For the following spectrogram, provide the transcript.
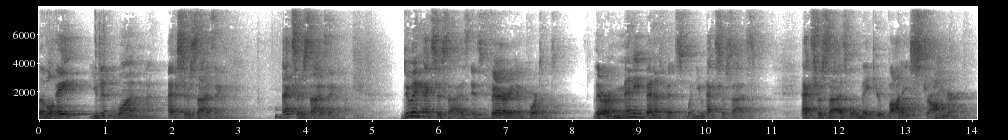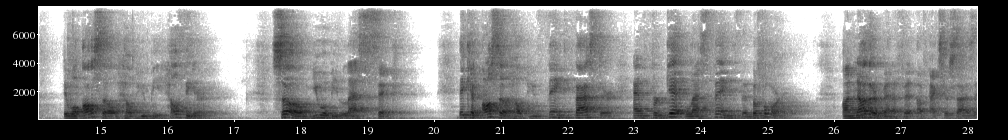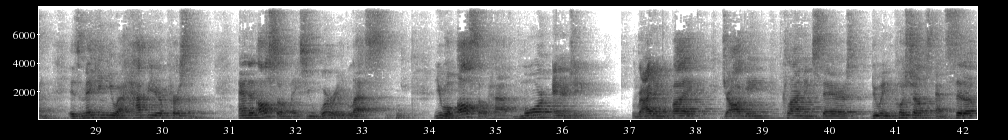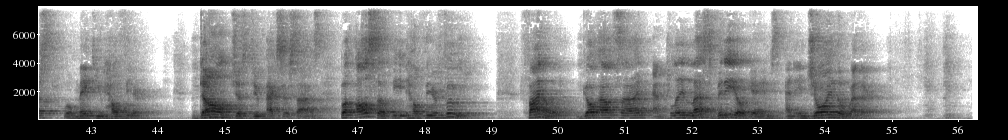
Level 8, Unit 1, Exercising. Exercising. Doing exercise is very important. There are many benefits when you exercise. Exercise will make your body stronger. It will also help you be healthier. So you will be less sick. It can also help you think faster and forget less things than before. Another benefit of exercising is making you a happier person, and it also makes you worry less. You will also have more energy. Riding a bike, jogging, climbing stairs, doing push ups and sit ups will make you healthier. Don't just do exercise, but also eat healthier food. Finally, go outside and play less video games and enjoy the weather.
